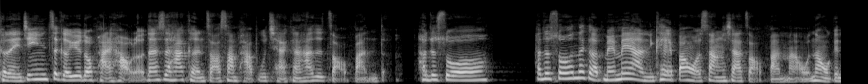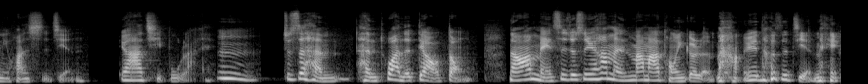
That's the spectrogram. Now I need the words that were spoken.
可能已经这个月都排好了，但是他可能早上爬不起来，可能他是早班的，他就说。他就说：“那个梅梅啊，你可以帮我上一下早班吗？我那我跟你换时间，因为他起不来，嗯，就是很很突然的调动。然后每次就是因为他们妈妈同一个人嘛，因为都是姐妹。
